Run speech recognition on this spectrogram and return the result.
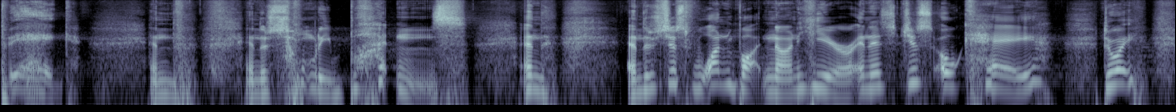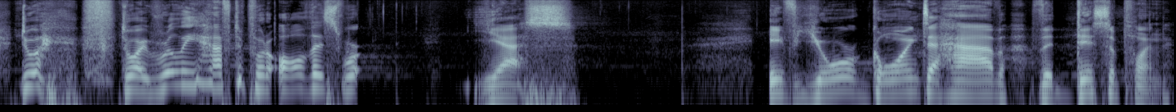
big, and and there's so many buttons, and and there's just one button on here, and it's just okay. Do I do I do I really have to put all this work? Yes. If you're going to have the discipline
